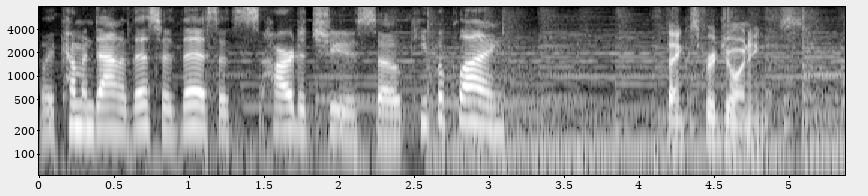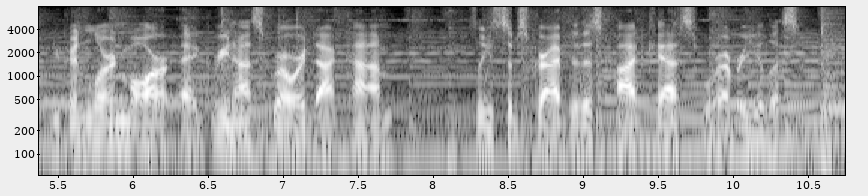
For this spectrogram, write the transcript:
like coming down to this or this, it's hard to choose. So keep applying. Thanks for joining us. You can learn more at greenhousegrower.com. Please subscribe to this podcast wherever you listen.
